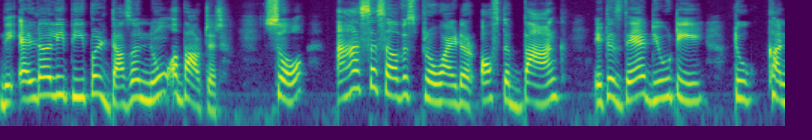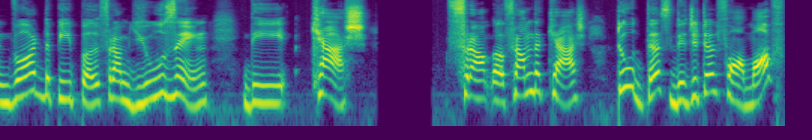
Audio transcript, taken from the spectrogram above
The elderly people doesn't know about it. So as a service provider of the bank, it is their duty to convert the people from using the cash from, uh, from the cash to this digital form of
